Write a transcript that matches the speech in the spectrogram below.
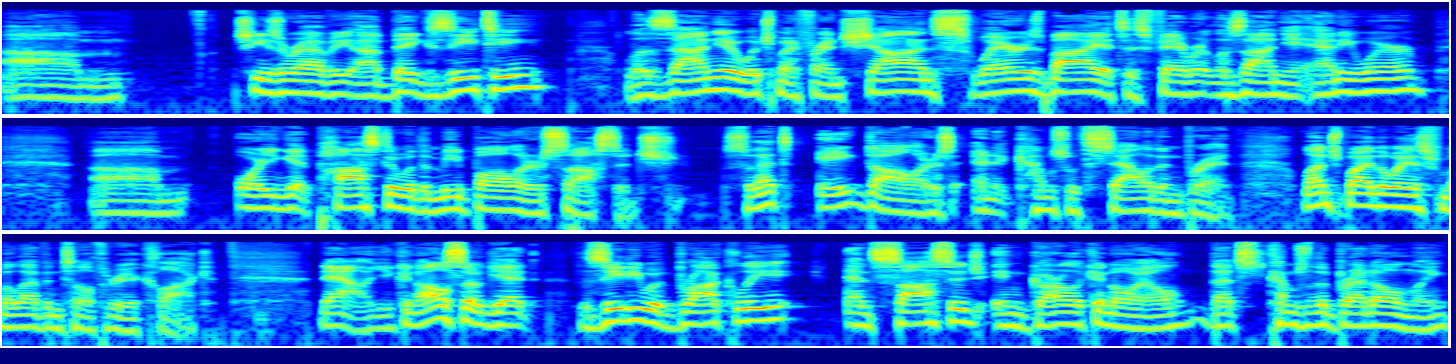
um, cheese ravioli, uh, baked ziti, lasagna, which my friend Sean swears by. It's his favorite lasagna anywhere. Um, or you can get pasta with a meatball or a sausage. So that's $8 and it comes with salad and bread. Lunch, by the way, is from 11 till 3 o'clock. Now, you can also get ziti with broccoli and sausage in garlic and oil. That comes with the bread only.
